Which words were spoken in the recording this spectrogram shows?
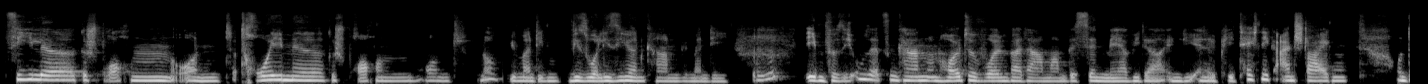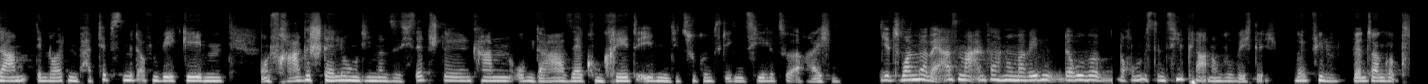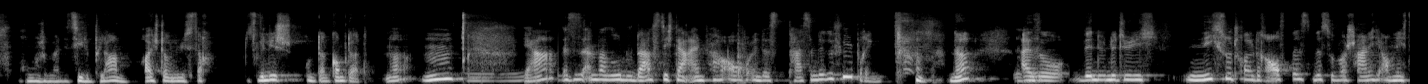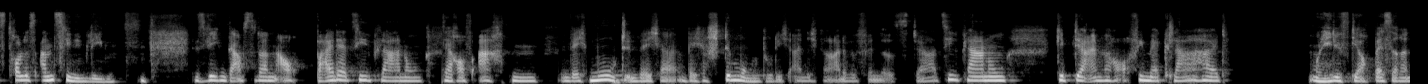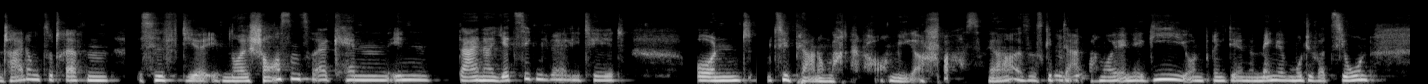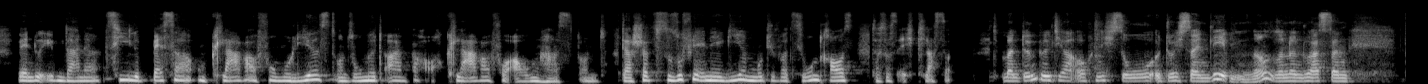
Ziele gesprochen und Träume gesprochen und ne, wie man die visualisieren kann, wie man die mhm. eben für sich umsetzen kann. Und heute wollen wir da mal ein bisschen mehr wieder in die NLP-Technik einsteigen und da den Leuten ein paar Tipps mit auf den Weg geben und Fragestellungen, die man sich selbst stellen kann, um da sehr konkret eben die zukünftigen Ziele zu erreichen. Jetzt wollen wir aber erstmal einfach nur mal reden darüber, warum ist denn Zielplanung so wichtig? Ne? Viele werden sagen, pff, warum muss ich meine Ziele planen? Reicht doch, wenn ich sage, das will ich und dann kommt das. Ne? Hm? Mhm. Ja, es ist einfach so, du darfst dich da einfach auch in das passende Gefühl bringen. ne? Mhm. Also, wenn du natürlich nicht so toll drauf bist, wirst du wahrscheinlich auch nichts Tolles anziehen im Leben. Deswegen darfst du dann auch bei der Zielplanung darauf achten, in welchem Mut, in welcher, in welcher Stimmung du dich eigentlich gerade befindest. Ja, Zielplanung gibt dir einfach auch viel mehr Klarheit und hilft dir auch bessere Entscheidungen zu treffen. Es hilft dir eben neue Chancen zu erkennen in deiner jetzigen Realität. Und Zielplanung macht einfach auch mega Spaß. Ja, also es gibt mhm. dir einfach neue Energie und bringt dir eine Menge Motivation, wenn du eben deine Ziele besser und klarer formulierst und somit einfach auch klarer vor Augen hast. Und da schöpfst du so viel Energie und Motivation draus, das ist echt klasse. Man dümpelt ja auch nicht so durch sein Leben, ne? sondern du hast dann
